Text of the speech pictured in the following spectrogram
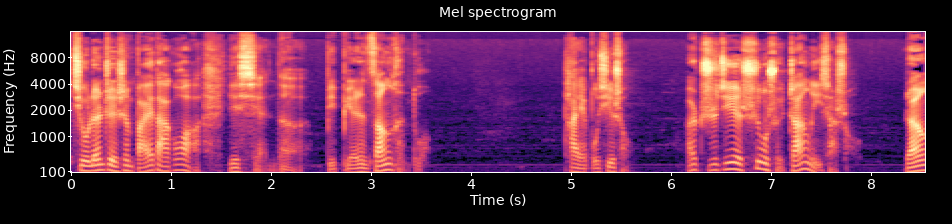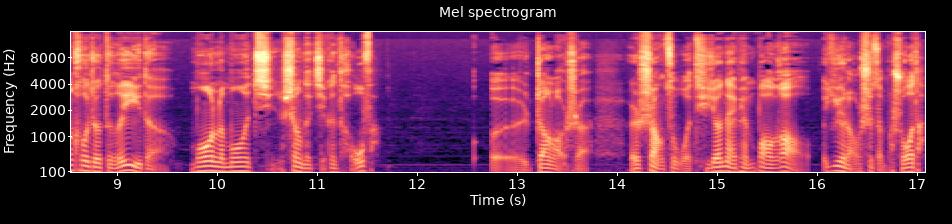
就连这身白大褂也显得比别人脏很多。他也不洗手，而直接是用水沾了一下手，然后就得意的摸了摸仅剩的几根头发。呃，张老师，上次我提交那篇报告，叶老师怎么说的？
